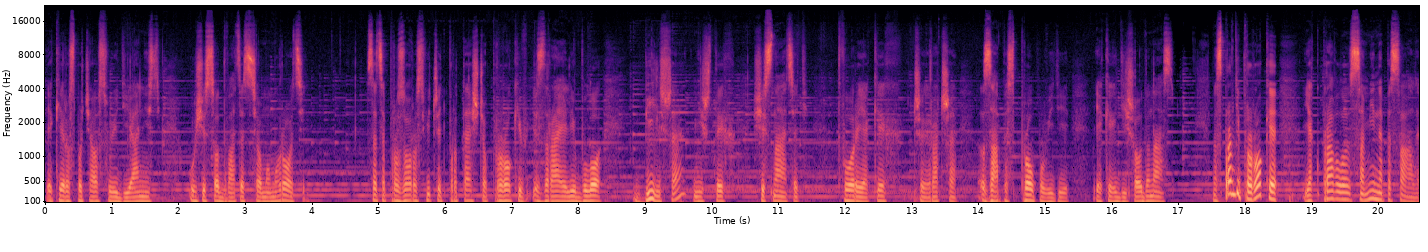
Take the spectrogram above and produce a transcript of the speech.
який розпочав свою діяльність у 627 році. Все це прозоро свідчить про те, що пророків Ізраїлі було більше, ніж тих 16, твори яких, чи радше запис проповіді, яких дійшов до нас. Насправді пророки, як правило, самі не писали.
